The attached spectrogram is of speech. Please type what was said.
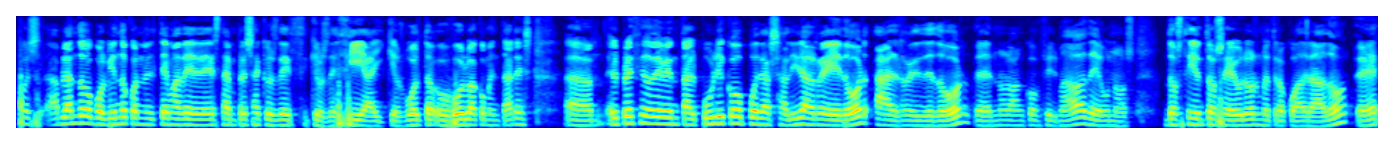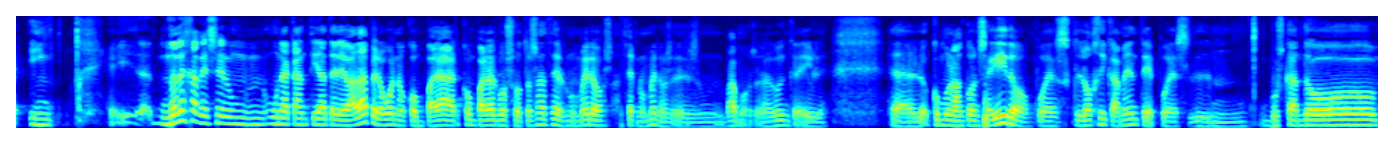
pues hablando, volviendo con el tema de, esta empresa que os, que os decía y que os, vuelvo a comentar, es em, el precio de venta al público puede salir alrededor, alrededor, eh, no lo han confirmado, de unos 200 euros metro cuadrado. Eh, eh, no deja de ser una cantidad elevada, pero bueno, comparar, comparar vosotros, hacer números, hacer números, es, vamos, algo increíble. ¿Cómo lo han conseguido? Pues lógicamente, pues mm, buscando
